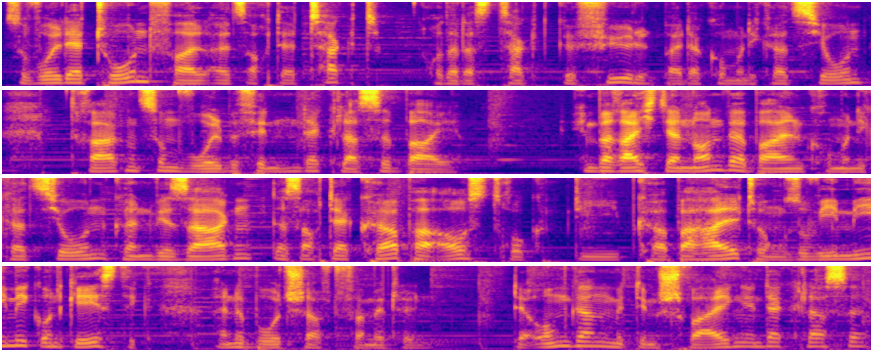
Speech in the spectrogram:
Sowohl der Tonfall als auch der Takt oder das Taktgefühl bei der Kommunikation tragen zum Wohlbefinden der Klasse bei. Im Bereich der nonverbalen Kommunikation können wir sagen, dass auch der Körperausdruck, die Körperhaltung sowie Mimik und Gestik eine Botschaft vermitteln. Der Umgang mit dem Schweigen in der Klasse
